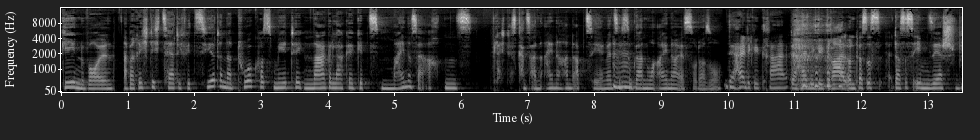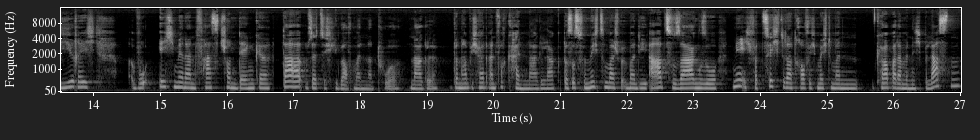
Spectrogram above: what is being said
gehen wollen. Aber richtig zertifizierte Naturkosmetik, Nagellacke gibt's meines Erachtens vielleicht das kannst du an einer Hand abzählen, wenn es mhm. nicht sogar nur einer ist oder so. Der heilige Gral. Der heilige Gral. Und das ist, das ist eben sehr schwierig, wo ich mir dann fast schon denke, da setze ich lieber auf meinen Naturnagel. Dann habe ich halt einfach keinen Nagellack. Das ist für mich zum Beispiel immer die Art zu sagen, so, nee, ich verzichte darauf, ich möchte meinen Körper damit nicht belasten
